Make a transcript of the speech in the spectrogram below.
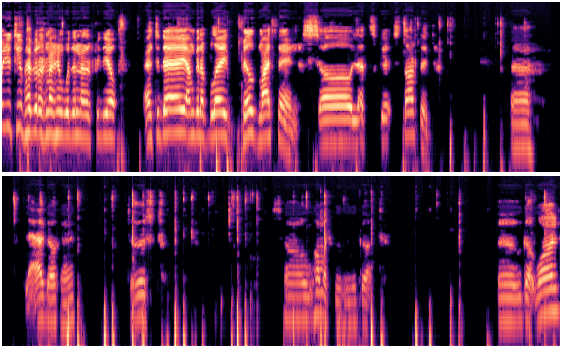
YouTube, Happy Rushmine here with another video. And today I'm gonna play Build My Thing. So let's get started. Uh, lag, okay. Just so how much we got? Uh, we got one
